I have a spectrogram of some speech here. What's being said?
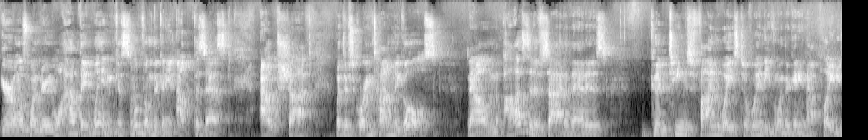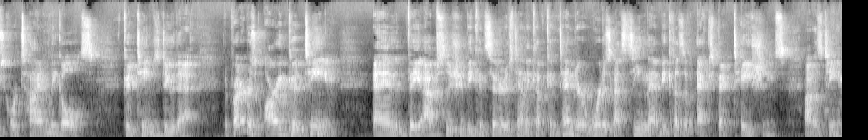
you're almost wondering, well, how'd they win? Because some of them they're getting outpossessed, outshot, but they're scoring timely goals. Now, on the positive side of that is good teams find ways to win even when they're getting outplayed. You score timely goals. Good teams do that. The Predators are a good team, and they absolutely should be considered a Stanley Cup contender. We're just not seeing that because of expectations on this team.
